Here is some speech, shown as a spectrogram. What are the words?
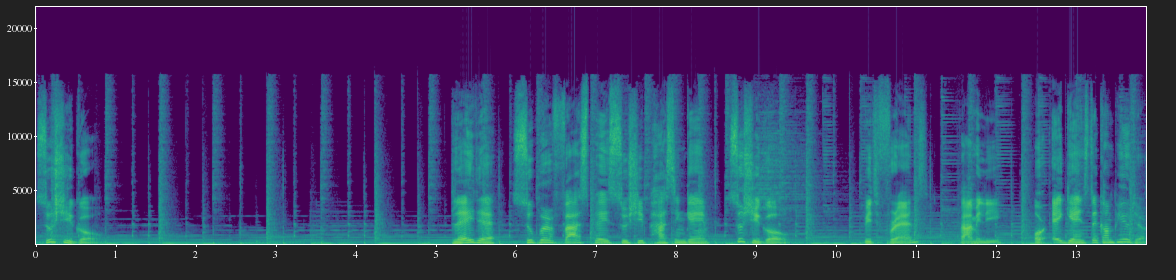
Sushi Go Play the super fast-paced sushi passing game Sushi Go with friends, family, or against the computer.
